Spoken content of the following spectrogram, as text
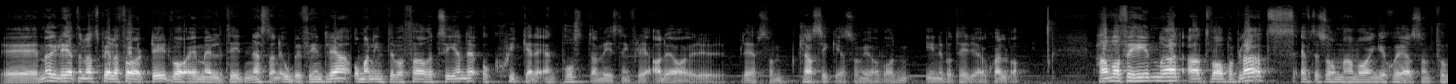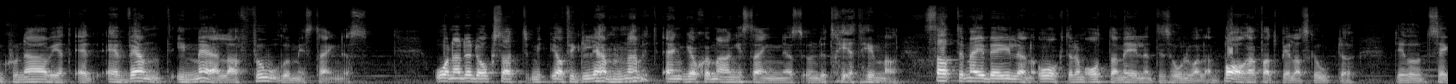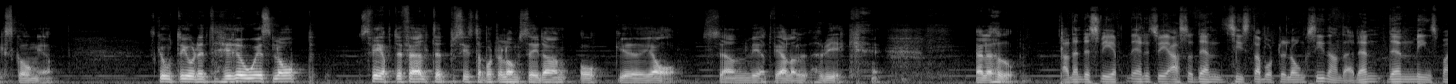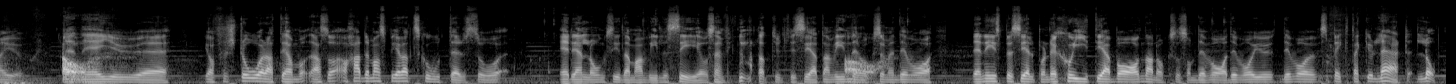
Eh, möjligheten att spela förtid var emellertid nästan obefintliga om man inte var förutseende och skickade en postanvisning fler. Ja, det är det som klassiker som vi har varit inne på tidigare själva. Han var förhindrad att vara på plats eftersom han var engagerad som funktionär vid ett e- event i Mälarforum misstänktes. Ordnade dock så att jag fick lämna mitt engagemang i Strängnäs under tre timmar Satte mig i bilen och åkte de åtta milen till Solvalla bara för att spela skoter. Det är runt sex gånger. Skoter gjorde ett heroiskt lopp. Svepte fältet på sista borta långsidan och eh, ja, sen vet vi alla hur det gick. Eller hur? Ja, den där svep, eller svep, alltså den sista bortre långsidan där, den, den minns man ju. Den Ja. är ju... Eh, jag förstår att det har... Alltså hade man spelat skoter så är det en långsida man vill se och sen vill man naturligtvis se att han vinner Ja. också men det var... Den är ju speciell på den där skitiga banan också som det var. Det var ju det var spektakulärt lopp.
